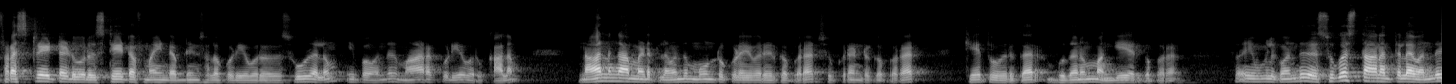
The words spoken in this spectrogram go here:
ஃப்ரஸ்ட்ரேட்டட் ஒரு ஸ்டேட் ஆஃப் மைண்ட் அப்படின்னு சொல்லக்கூடிய ஒரு சூழலும் இப்போ வந்து மாறக்கூடிய ஒரு காலம். நான்காம் இடத்துல வந்து மூன்று குடையவர் இருக்க போகிறார் சுக்கரன் இருக்க போகிறார் கேத்து இருக்கார் புதனும் அங்கேயே இருக்க போகிறார் ஸோ இவங்களுக்கு வந்து சுகஸ்தானத்தில் வந்து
